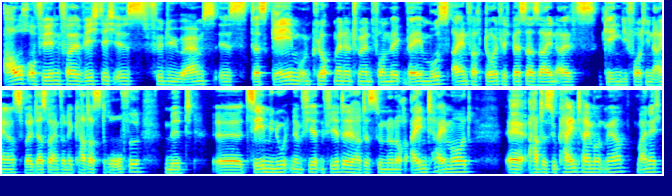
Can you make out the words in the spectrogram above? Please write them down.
auch auf jeden Fall wichtig ist für die Rams, ist das Game- und Clock-Management von McVay muss einfach deutlich besser sein als gegen die 49ers, weil das war einfach eine Katastrophe mit äh, 10 Minuten im vierten Viertel hattest du nur noch ein Timeout, äh, hattest du kein Timeout mehr, meine ich.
